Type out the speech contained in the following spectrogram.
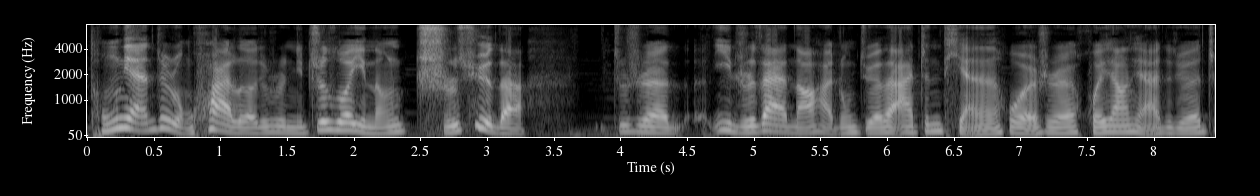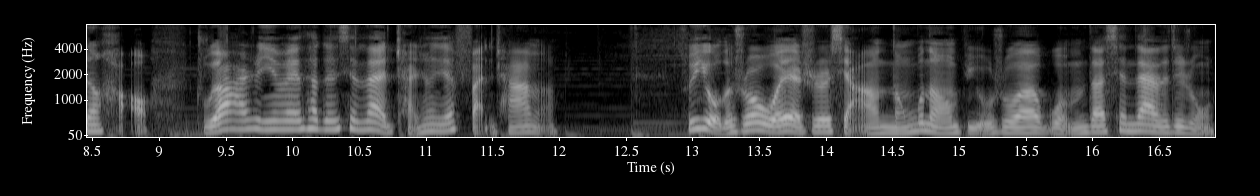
童年这种快乐，就是你之所以能持续的，就是一直在脑海中觉得啊真甜，或者是回想起来就觉得真好，主要还是因为它跟现在产生一些反差嘛。所以有的时候我也是想，能不能比如说我们的现在的这种。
